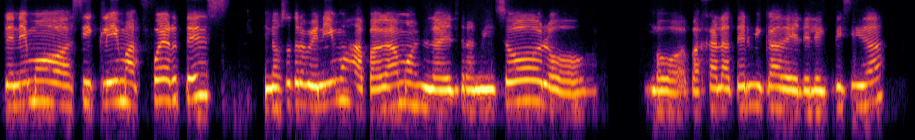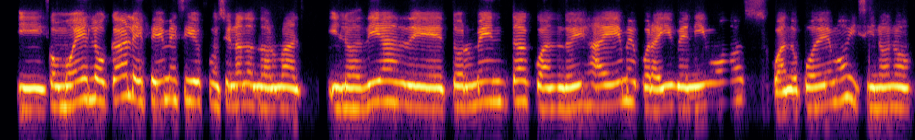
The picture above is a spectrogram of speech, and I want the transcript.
tenemos así climas fuertes, nosotros venimos, apagamos el transmisor o, o bajar la térmica de la electricidad y como es local, FM sigue funcionando normal y los días de tormenta, cuando es AM, por ahí venimos cuando podemos y si no, no.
